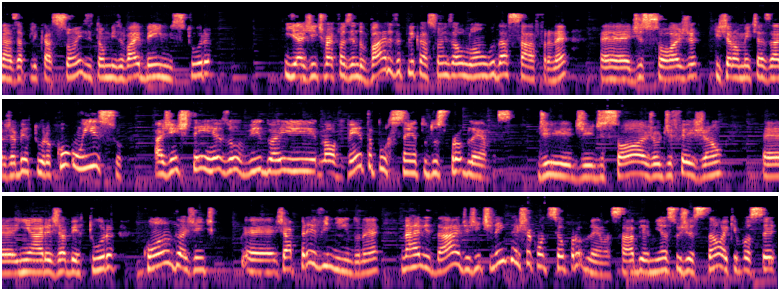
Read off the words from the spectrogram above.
nas aplicações, então vai bem em mistura. E a gente vai fazendo várias aplicações ao longo da safra, né? É, de soja, que geralmente é as áreas de abertura. Com isso, a gente tem resolvido aí 90% dos problemas de, de, de, soja ou de feijão é, em áreas de abertura, quando a gente é, já prevenindo, né? Na realidade, a gente nem deixa acontecer o problema, sabe? A minha sugestão é que você,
